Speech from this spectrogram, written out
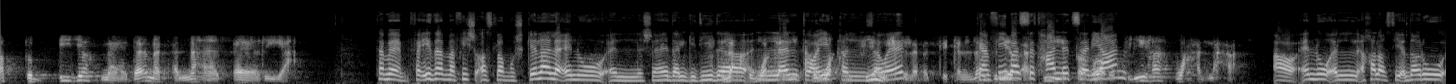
الطبية ما دامت أنها سارية. تمام فإذا ما فيش أصلا مشكلة لأنه الشهادة الجديدة لن تعيق الزواج كان, في بس اتحلت سريعاً. ليها وحلها. آه إنه خلاص يقدروا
